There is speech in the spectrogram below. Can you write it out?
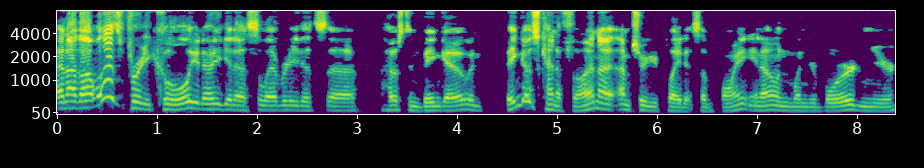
and I thought, well, that's pretty cool. You know, you get a celebrity that's uh, hosting bingo, and bingo's kind of fun. I, I'm sure you played at some point. You know, and when you're bored and you're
